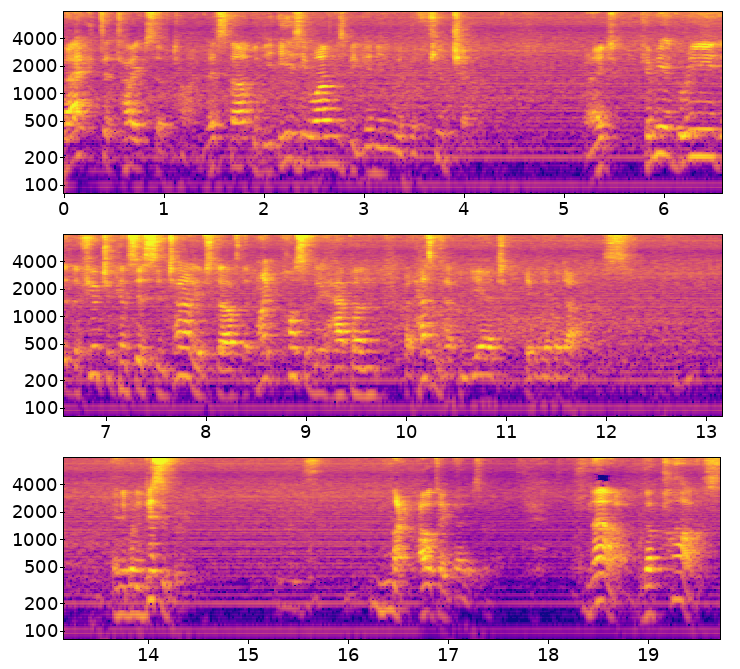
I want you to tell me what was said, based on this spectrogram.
Back to types of time. Let's start with the easy ones, beginning with the future. Right? Can we agree that the future consists entirely of stuff that might possibly happen but hasn't happened yet if it ever does? Anybody disagree? No, I'll take that as a Now, the past.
